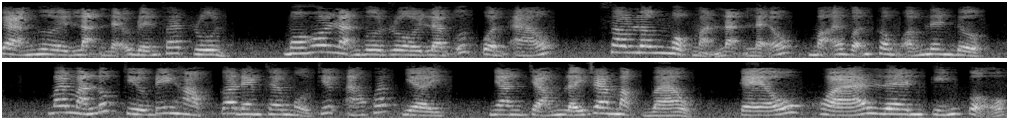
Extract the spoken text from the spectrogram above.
cả người lạnh lẽo đến phát run. Mồ hôi lạnh vừa rồi làm ướt quần áo, sau lưng một mảnh lạnh lẽo, mãi vẫn không ấm lên được. May mắn lúc chiều đi học có đem theo một chiếc áo khoác dày, nhanh chóng lấy ra mặc vào, kéo khóa lên kín cổ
